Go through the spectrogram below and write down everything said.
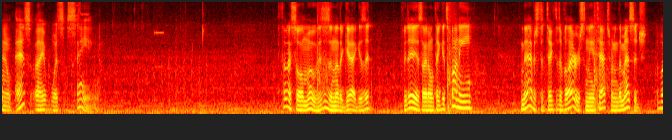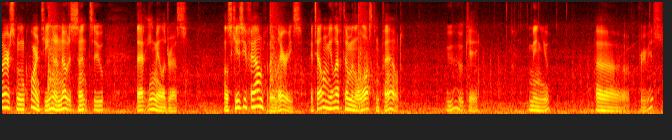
Now, as I was saying, thought I saw a move. This is another gag, is it? If it is, I don't think it's funny. Mavis detected a virus in the attachment of the message. The virus been in quarantine and a notice sent to that email address. Those keys you found? They're Larry's. I tell him you left them in the lost and found. Ooh, okay. Menu. Uh, previous?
